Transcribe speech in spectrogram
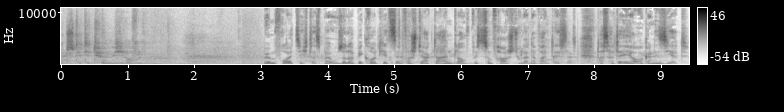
Jetzt steht die Tür nicht offen. Böhm freut sich, dass bei Ursula Bickroth jetzt ein verstärkter Handlauf bis zum Fahrstuhl an der Wand ist. Das hatte er organisiert.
